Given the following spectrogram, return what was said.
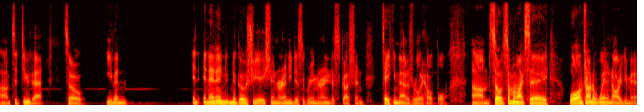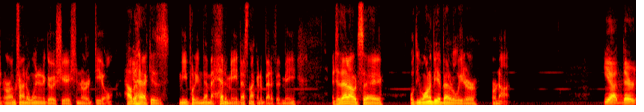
um, to do that. So even in, in any negotiation or any disagreement or any discussion, taking that is really helpful. Um, so someone might say, well, I'm trying to win an argument or I'm trying to win a negotiation or a deal. How yeah. the heck is me putting them ahead of me? That's not going to benefit me. And to that, I would say, well, do you want to be a better leader or not? Yeah, there,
